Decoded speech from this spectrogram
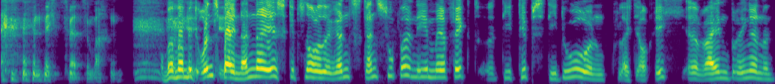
nichts mehr zu machen. Und wenn man mit uns beieinander ist, gibt es noch einen ganz, ganz super Nebeneffekt. Die Tipps, die du und vielleicht auch ich äh, reinbringen und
